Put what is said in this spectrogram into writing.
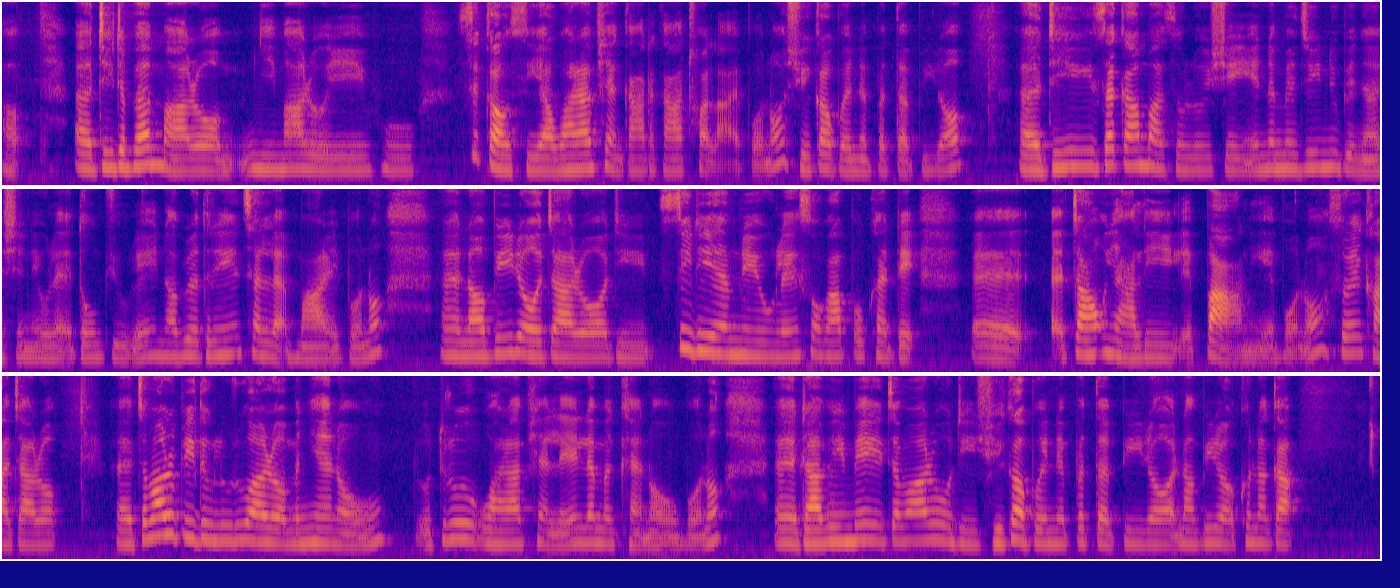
ဟုတ်အဲဒီတစ်ပတ်မှာတော့ညီမတို့ရေဟိုစစ်ကောင်စီကဝါရဖြန့်ကားတကားထွက်လာတယ်ပေါ့နော်ရွေးကောက်ပွဲနဲ့ပတ်သက်ပြီးတော့အဲဒီဇက်ကားမှာဆိုလို့ရှိရင်နမကြီးနုပညာရှင်တွေကိုလည်းအသုံးပြုတယ်နောက်ပြီးတော့သတင်းအချက်လက်မှားတွေပေါ့နော်အဲနောက်ပြီးတော့ကြတော့ဒီ CDM တွေကိုလည်းစော်ကားပုတ်ခတ်တဲ့အဲအကြောင်းအရာလေးလည်းပါနေရပေါ့နော်ဆိုတဲ့အခါကျတော့ အဲကျမတို့ပြည်သူလူထုကတော့မညံ့တော့ဘူးဟိုသူတို့ဝါရဖြန့်လဲလက်မခံတော့ဘူးပေါ့နော်အဲဒါပေမဲ့ကျမတို့ဒီရွေးကောက်ပွဲနဲ့ပတ်သက်ပြီးတော့နောက်ပြီးတော့ခုနက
